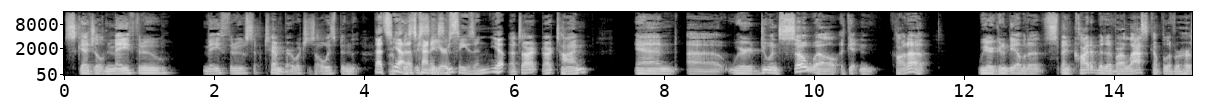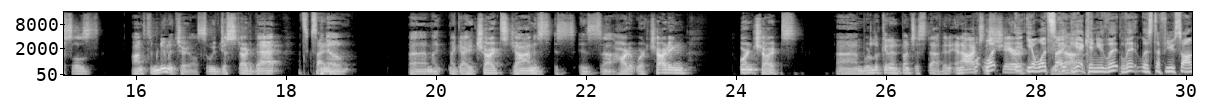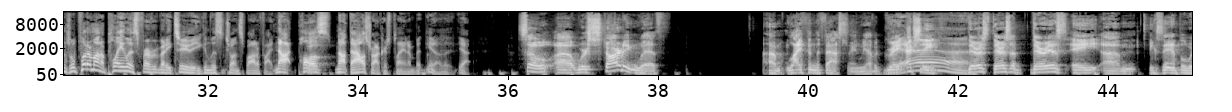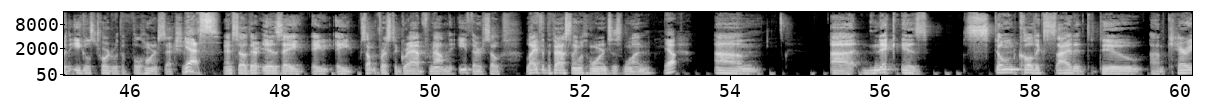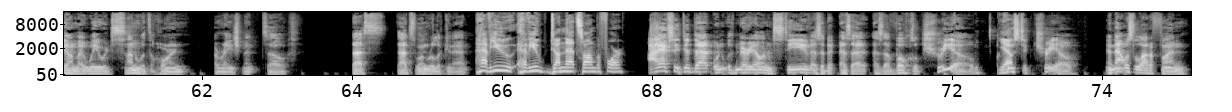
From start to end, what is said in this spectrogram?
scheduled May through May through September, which has always been That's yeah. That's kind of your season. season. Yep. that's our our time, and uh, we're doing so well at getting caught up. We are going to be able to spend quite a bit of our last couple of rehearsals on some new material. So we've just started that. That's exciting. You know, uh, my my guy who charts, John, is is is uh, hard at work charting horn charts. Um, we're looking at a bunch of stuff, and, and I'll actually what, share. Yeah, what's like? Yeah. Yeah, can you li- li- list a few songs? We'll put them on a playlist for everybody too that you can listen to on Spotify. Not Paul's, Well- not the Houserockers playing them, but you know, the, yeah. So uh, we're starting with um, "Life in the Fast Lane." We have a great. Yeah. Actually, there's there's a there is a um, example where the Eagles toured with a full horn section. Yes. and so there is a, a a something for us to grab from out in the ether. So "Life at the Fast Lane" with horns is one. Yep. um, uh, Nick is stone cold excited to do um, "Carry On My Wayward Son" with the horn arrangement. So that's that's one we're looking at. Have you have you done that song before? I actually did that one with Mary Ellen and Steve as a as a as a vocal trio, Yep. acoustic trio, and that was a lot of fun.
